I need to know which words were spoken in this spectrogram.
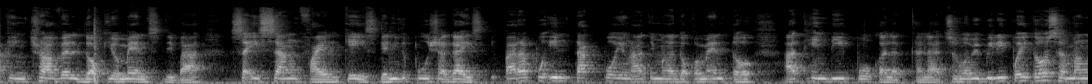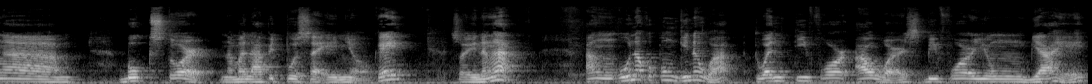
aking travel documents, 'di ba? Sa isang file case. Ganito po siya, guys. Para po intact po yung ating mga dokumento at hindi po kalat-kalat. So mabibili po ito sa mga bookstore na malapit po sa inyo, okay? So yun nga. Ang una ko pong ginawa 24 hours before yung biyahe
